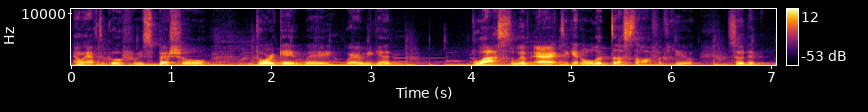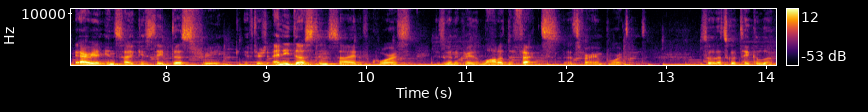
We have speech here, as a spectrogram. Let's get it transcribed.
And we have to go through a special door gateway where we get blasted with air to get all the dust off of you so the area inside can stay dust-free. If there's any dust inside, of course, it's going to create a lot of defects. That's very important. So let's go take a look.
